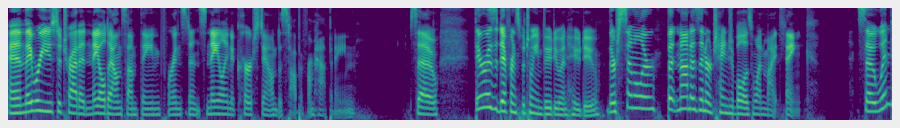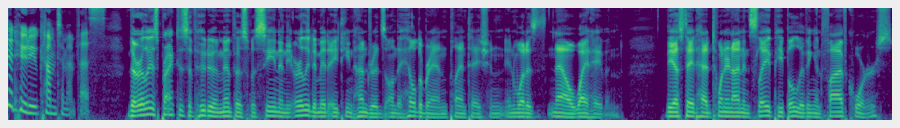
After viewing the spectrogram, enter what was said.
And they were used to try to nail down something, for instance, nailing a curse down to stop it from happening. So, there is a difference between voodoo and hoodoo. They're similar, but not as interchangeable as one might think. So, when did hoodoo come to Memphis? The earliest practice of hoodoo in Memphis was seen in the early to mid 1800s on the Hildebrand plantation in what is now Whitehaven. The estate had 29 enslaved people living in five quarters.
